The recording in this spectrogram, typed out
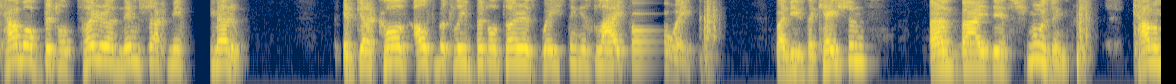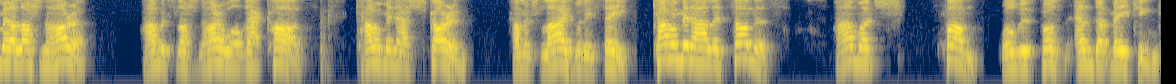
Kamo Bittel Torah Nimshach Mimenu. It's going to cause ultimately Bittel Torah is wasting his life away by these vacations and by this schmoozing. Kamo Min Lashon Hara. How much Lashon Hara will that cause? Kamo Min Ashkarim. How much lies would he say? Kamo Min How much fun will this person end up making?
